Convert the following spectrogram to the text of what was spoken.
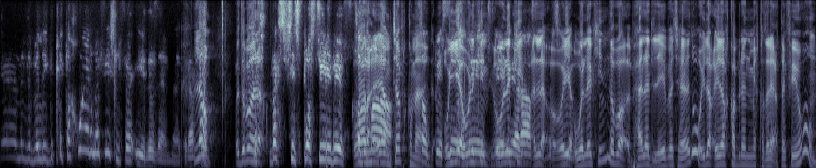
كامل دابا اللي قلت لك أخويا ما فيش الفائدة زعما. لا. دابا أنا تقدرش تمشي ت postuler به في خدمة. متفق مع تصاوب PC ويا ولكن ولكن لا. ولكن دابا بحال هاد اللعيبات هادو الا إلا لقى بنادم يقدر يعطي فيهم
